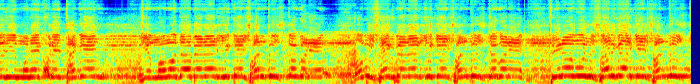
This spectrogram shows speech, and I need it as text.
যদি মনে করে থাকেন যে মমতা ব্যানার্জিকে সন্তুষ্ট করে, অভিষেক ব্যানার্জিকে সন্তুষ্ট করে, তৃণমূল সরকারকে সন্তুষ্ট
